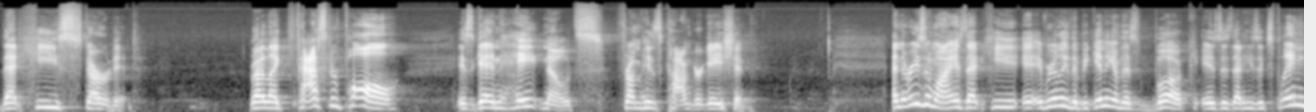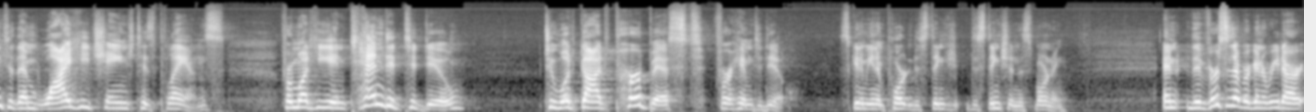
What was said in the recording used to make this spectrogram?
that he started. Right? Like Pastor Paul is getting hate notes from his congregation. And the reason why is that he, it, really, the beginning of this book is, is that he's explaining to them why he changed his plans from what he intended to do to what God purposed for him to do. It's going to be an important distinct, distinction this morning. And the verses that we're going to read are,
